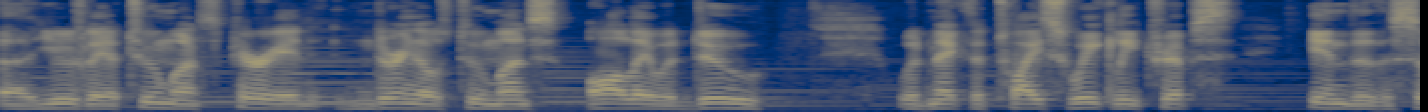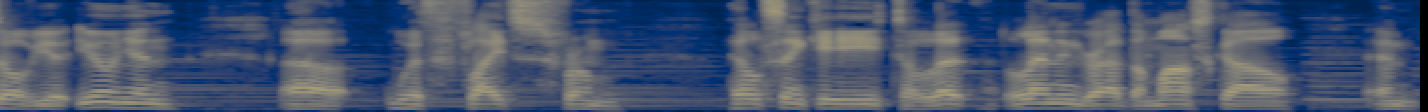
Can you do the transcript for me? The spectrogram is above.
a, usually a two-month period. And during those two months, all they would do would make the twice weekly trips into the Soviet Union uh, with flights from Helsinki to Le Leningrad to Moscow and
